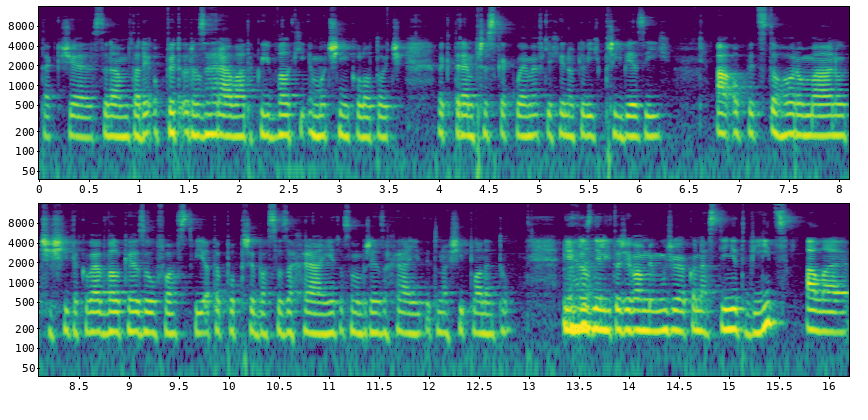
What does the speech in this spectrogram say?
Takže se nám tady opět rozhrává takový velký emoční kolotoč, ve kterém přeskakujeme v těch jednotlivých příbězích a opět z toho románu čiší takové velké zoufalství a ta potřeba se zachránit a samozřejmě zachránit i tu naší planetu. Mě mm-hmm. hrozně líto, že vám nemůžu jako nastínit víc, ale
